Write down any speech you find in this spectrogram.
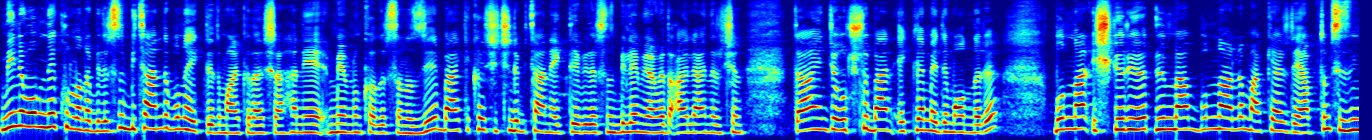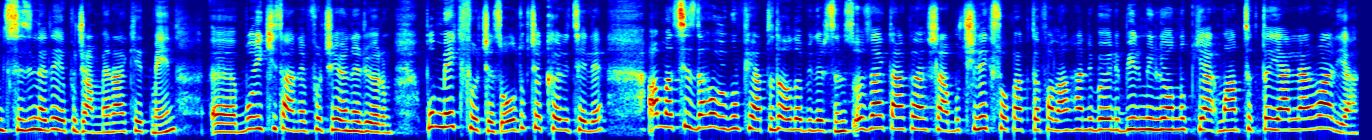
Minimum ne kullanabilirsiniz? Bir tane de bunu ekledim arkadaşlar. Hani memnun kalırsanız diye. Belki kaş için de bir tane ekleyebilirsiniz. Bilemiyorum ya da eyeliner için. Daha ince uçlu ben eklemedim onları. Bunlar iş görüyor. Dün ben bunlarla makyaj da yaptım. Sizin sizinle de yapacağım merak etmeyin. Ee, bu iki tane fırçayı öneriyorum. Bu MAC fırçası oldukça kaliteli ama siz daha uygun fiyatlı da alabilirsiniz. Özellikle arkadaşlar bu Çilek Sokak'ta falan hani böyle 1 milyonluk yer, mantıkta yerler var ya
